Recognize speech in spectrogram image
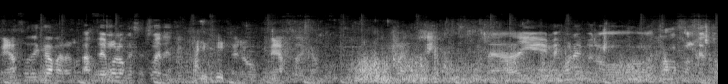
Pedazo de cámara, ¿no? Hacemos lo que se puede, tío. Pero pedazo de cámara. Bueno, sí. Hay mejores, pero estamos contentos.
